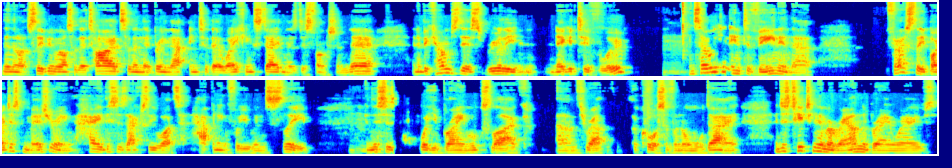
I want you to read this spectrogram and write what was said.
then they're not sleeping well, so they're tired. So then they bring that into their waking state, and there's dysfunction there, and it becomes this really negative loop. Mm. And so we can intervene in that firstly by just measuring hey this is actually what's happening for you in sleep mm-hmm. and this is what your brain looks like um, throughout the course of a normal day and just teaching them around the brain waves.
